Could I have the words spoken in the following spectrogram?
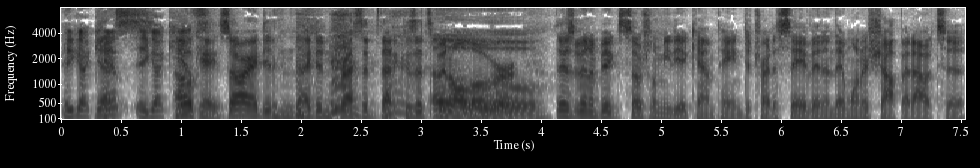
It got can- Yes. it got canceled. Okay, sorry, I didn't. I didn't press it that because it's been all Oh. over. There's been a big social media campaign to try to save it, and they want to shop it out to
